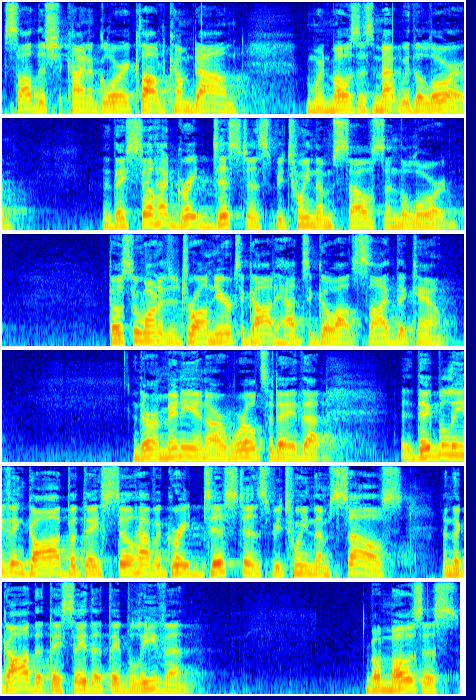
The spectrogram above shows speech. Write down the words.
saw the Shekinah glory cloud come down. When Moses met with the Lord, they still had great distance between themselves and the Lord. Those who wanted to draw near to God had to go outside the camp. And there are many in our world today that they believe in God, but they still have a great distance between themselves and the God that they say that they believe in. But Moses,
